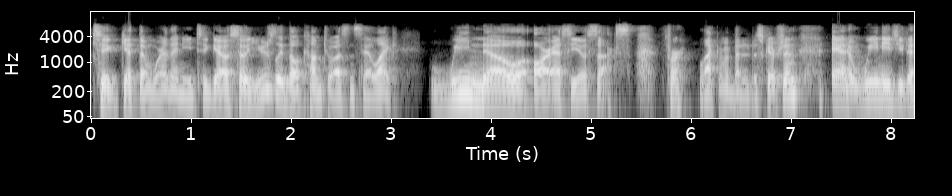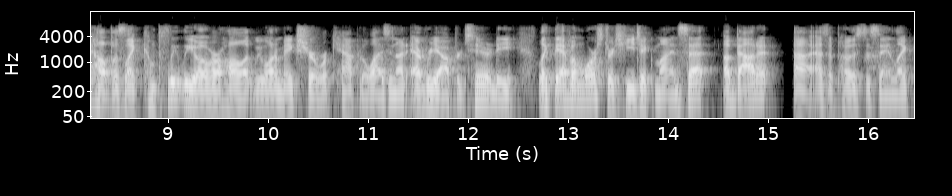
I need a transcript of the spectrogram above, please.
to get them where they need to go. So usually they'll come to us and say like, we know our SEO sucks, for lack of a better description, and we need you to help us like completely overhaul it. We want to make sure we're capitalizing on every opportunity. Like they have a more strategic mindset about it, uh, as opposed to saying like,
